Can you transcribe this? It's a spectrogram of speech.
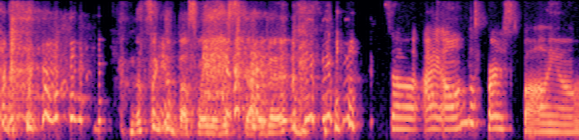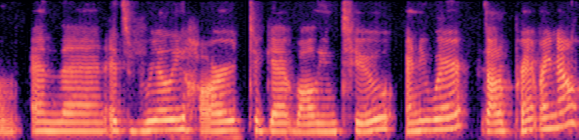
That's like the best way to describe it. So I own the first volume, and then it's really hard to get volume two anywhere. It's out of print right now.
